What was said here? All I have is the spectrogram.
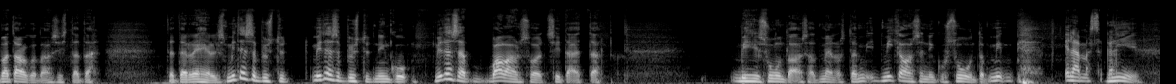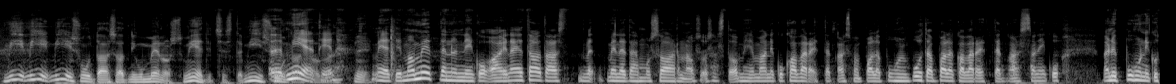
mä tarkoitan siis tätä tätä rehellistä. Miten sä pystyt, miten sä pystyt niinku, miten sä balansoit sitä, että mihin suuntaan sä oot menossa, tai mikä on se niinku suunta? Mi- Elämässäkään. Niin. Mihin, mihin, mihin suuntaan sä oot niinku menossa? Mietit sä sitä? Mihin suuntaan Mietin. Niin. Mietin. Mä oon miettinyt niinku aina, ja tää taas menee tähän mun saarnausosastoon, mihin mä oon niinku kavereiden kanssa mä paljon puhunut. Puhutaan paljon kavereiden kanssa. Niinku, mä nyt puhun niinku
